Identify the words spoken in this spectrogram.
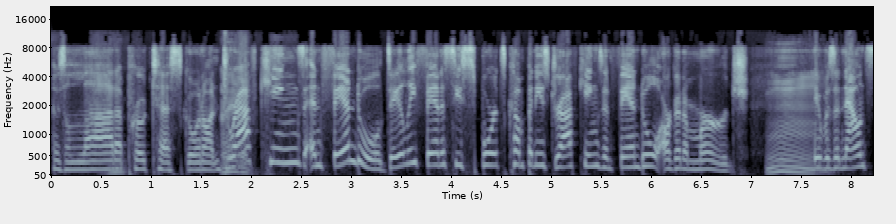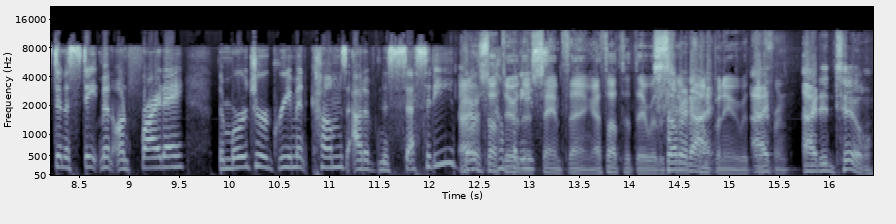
There's a lot of protests going on. DraftKings and FanDuel, daily fantasy sports companies, DraftKings and FanDuel are going to merge. Hmm. It was announced in a statement on Friday. The merger agreement comes out of necessity. I always Both thought they were the same thing. I thought that they were the so same did I. company with I- different. I, did too,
